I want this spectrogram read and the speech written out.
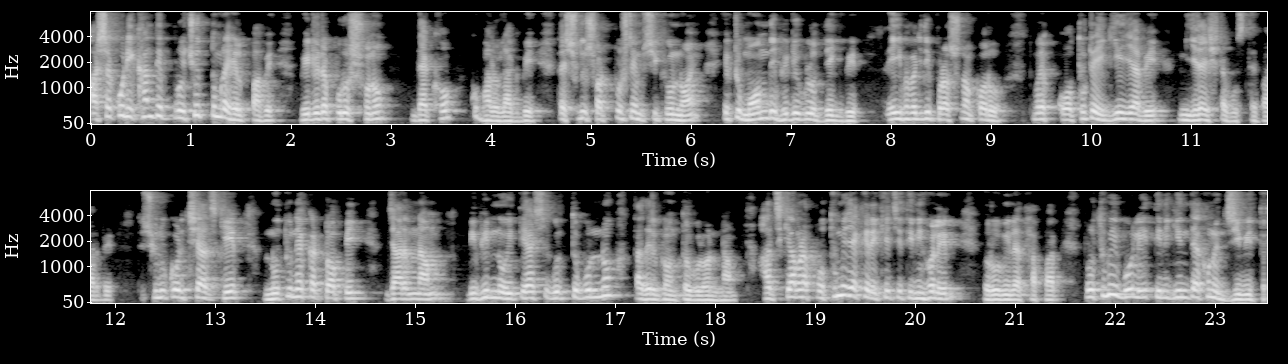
আশা করি এখান থেকে প্রচুর তোমরা হেল্প পাবে। ভিডিওটা পুরো শোনো, দেখো, খুব ভালো লাগবে। তাই শুধু শর্ট প্রশ্ন এমসিকিউ নয়, একটু মন দিয়ে ভিডিওগুলো দেখবে। এইভাবে যদি পড়াশোনা করো, তোমরা কতটা এগিয়ে যাবে নিজেরাই সেটা বুঝতে পারবে। তো শুরু করছি আজকে নতুন একটা টপিক যার নাম বিভিন্ন ঐতিহাসিক গুরুত্বপূর্ণ, তাদের গ্রন্থগুলোর নাম। আজকে আমরা প্রথমে যাকে রেখেছি তিনি হলেন রমিলা থাপার। প্রথমেই বলি, তিনি কিন্তু এখনও জীবিত।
